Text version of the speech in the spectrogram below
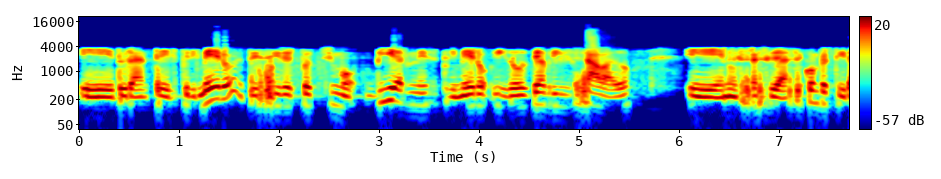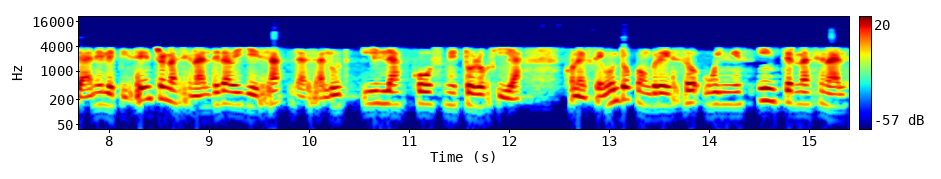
Eh, durante el primero, es decir, el próximo viernes primero y 2 de abril, sábado, eh, nuestra ciudad se convertirá en el epicentro nacional de la belleza, la salud y la cosmetología, con el segundo Congreso Wings Internacional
